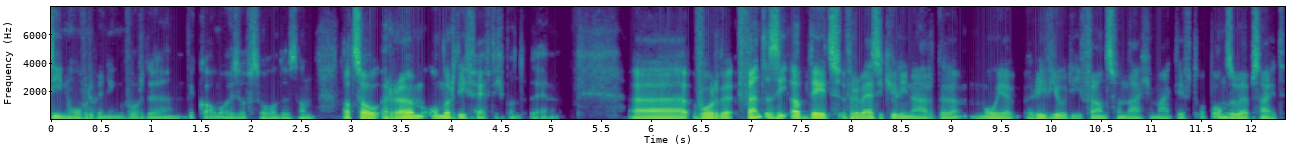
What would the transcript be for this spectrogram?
10 overwinning voor de, de Cowboys of zo. Dus dan, dat zou ruim onder die 50 punten blijven. Uh, voor de fantasy updates verwijs ik jullie naar de mooie review die Frans vandaag gemaakt heeft op onze website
